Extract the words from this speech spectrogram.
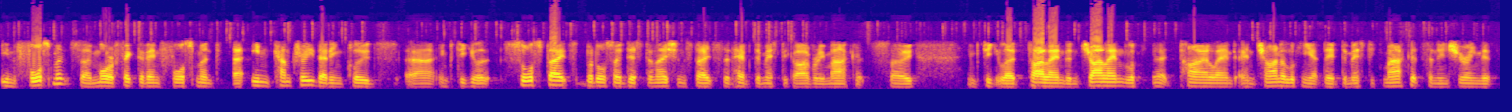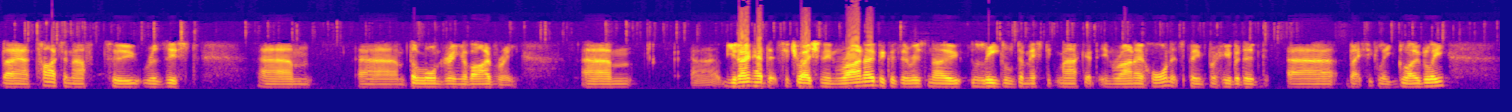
enforcement, so more effective enforcement uh, in country. That includes, uh, in particular, source states, but also destination states that have domestic ivory markets. So, in particular, Thailand and China, look, uh, Thailand and China, looking at their domestic markets and ensuring that they are tight enough to resist um, um, the laundering of ivory. Um, uh, you don't have that situation in rhino because there is no legal domestic market in rhino horn. It's been prohibited uh, basically globally.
